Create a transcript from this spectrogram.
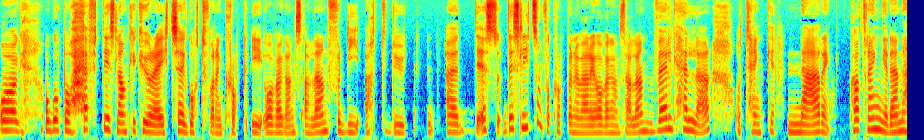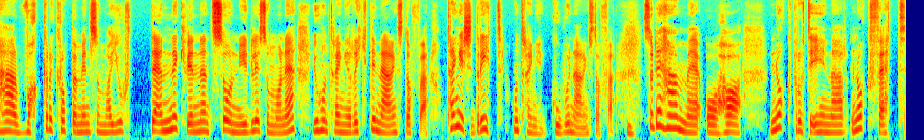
Og å gå på heftig slankekur er ikke godt for en kropp i overgangsalderen, fordi at du eh, det er, så, det er slitsomt for kroppen å være i overgangsalderen. Velg heller å tenke næring. Hva trenger denne her vakre kroppen min som har gjort denne kvinnen så nydelig som hun er? Jo, hun trenger riktige næringsstoffer. Hun trenger ikke drit, hun trenger gode næringsstoffer. Så det her med å ha nok proteiner, nok fett,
